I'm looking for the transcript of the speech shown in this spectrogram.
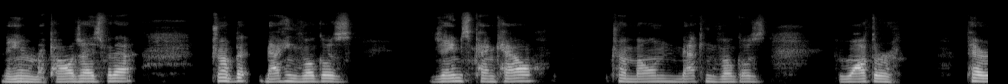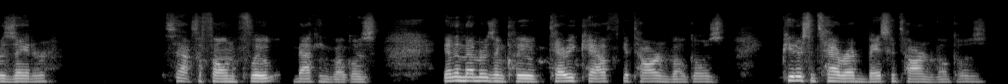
name, I apologize for that. Trumpet, backing vocals, James Pankow, trombone, backing vocals, Walter Parazaider, saxophone, flute, backing vocals. The other members include Terry Kath, guitar and vocals, Peter Cetera, bass guitar and vocals,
